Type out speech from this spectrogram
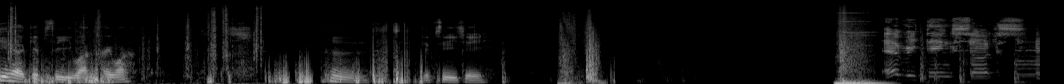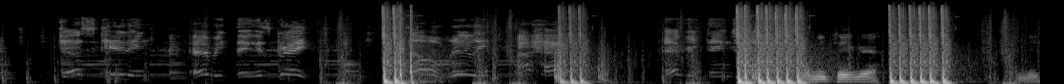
ชี่ยเก็บสี่วะ ใครวะหืมเก็บสี่เฉย Everything sucks. Just kidding. Everything is great. No, really, I have everything sucks. มันมีเพลงด้วยอะอันนี้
